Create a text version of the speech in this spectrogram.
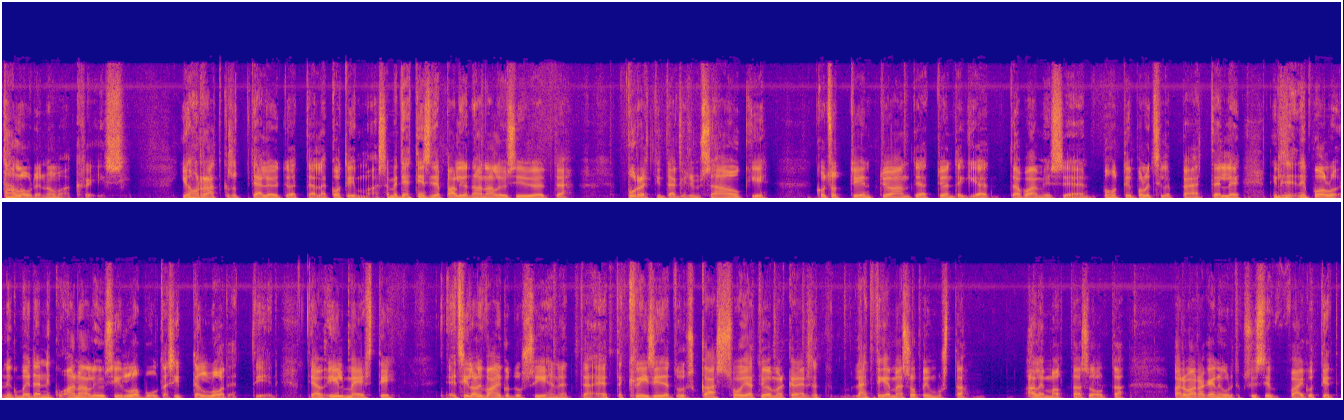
talouden oma kriisi, johon ratkaisut pitää löytyä täällä kotimaassa. Me tehtiin siitä paljon analyysityötä, purettiin tämä kysymys auki, kutsuttiin työnantajat, työntekijät tapaamiseen, puhuttiin poliittisille päättäjille, niin, niin, puolue, niin kuin meidän niin kuin analyysiin lopulta sitten luotettiin. Ja ilmeisesti, että sillä oli vaikutus siihen, että, että kriisitetus kasvoi ja työmarkkinajärjestöt lähti tekemään sopimusta alemmalta tasolta. Varmaan rakenneuudistuksissa vaikutti, että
